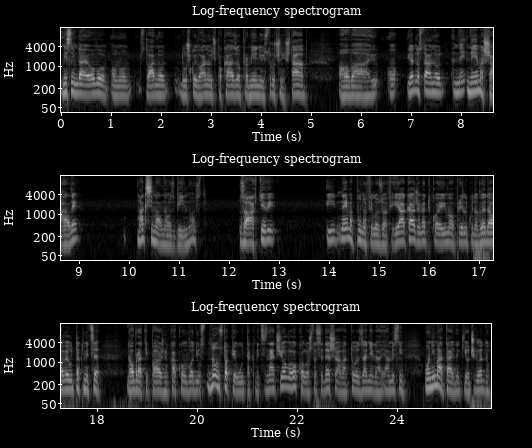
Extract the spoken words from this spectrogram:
mislim da je ovo ono stvarno Duško Ivanović pokazao, promijenio i stručni štab. Ovaj, o, jednostavno ne, nema šale, maksimalna ozbiljnost, zahtjevi i nema puno filozofije. Ja kažem, eto, ko je imao priliku da gleda ove utakmice, da obrati pažnju kako on vodi, non stop je u utakmici. Znači, ovo okolo što se dešava, to za njega, ja mislim, on ima taj neki očigledno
